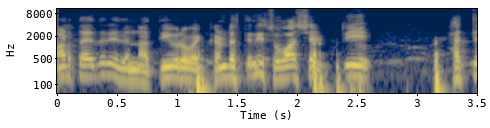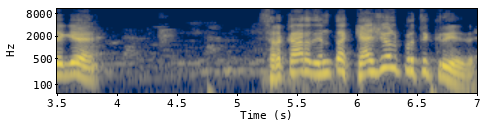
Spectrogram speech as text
ಮಾಡ್ತಾ ಇದ್ದಾರೆ. ಇದನ್ನು ತೀವ್ರವಾಗಿ ಖಂಡಿಸ್ತೀನಿ. ಸುಭಾಷ್ ಶೆಟ್ಟಿ ಹತ್ಯೆಗೆ ಸರ್ಕಾರದಿಂದ ಕ್ಯಾಶುವಲ್ ಪ್ರತಿಕ್ರಿಯೆ ಇದೆ.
